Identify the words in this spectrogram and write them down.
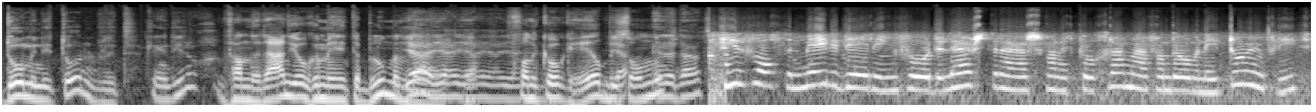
Dominee Torenblit, ken je die nog? Van de radiogemeente Bloemendaal. Ja, ja, ja, ja, ja. Vond ik ook heel bijzonder. Ja, inderdaad. Hier volgt een mededeling voor de luisteraars van het programma van dominee Toornvliet.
